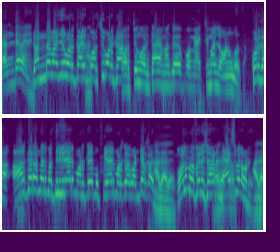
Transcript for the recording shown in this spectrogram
രണ്ടേ പതിനഞ്ച്. രണ്ടേ പതിനഞ്ചിന് കൊടുക്കാം. കുറച്ചും കൊടുക്കാം. കുറച്ചും കൊടുക്കാം. നമുക്ക് മാക്സിമം ലോണും കൊടുക്കാം. കൊടുക്കാം. ആൾക്കാർ വന്നാൽ പത്തിരുപതിനായിരം മുടക്കൽ മുപ്പതിനായിരം മുടക്കല വണ്ടി ഇറക്കാം പ്രൊഫൈൽ ഉഷാറാണ്. മാക്സിമം ലോൺ അതെ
